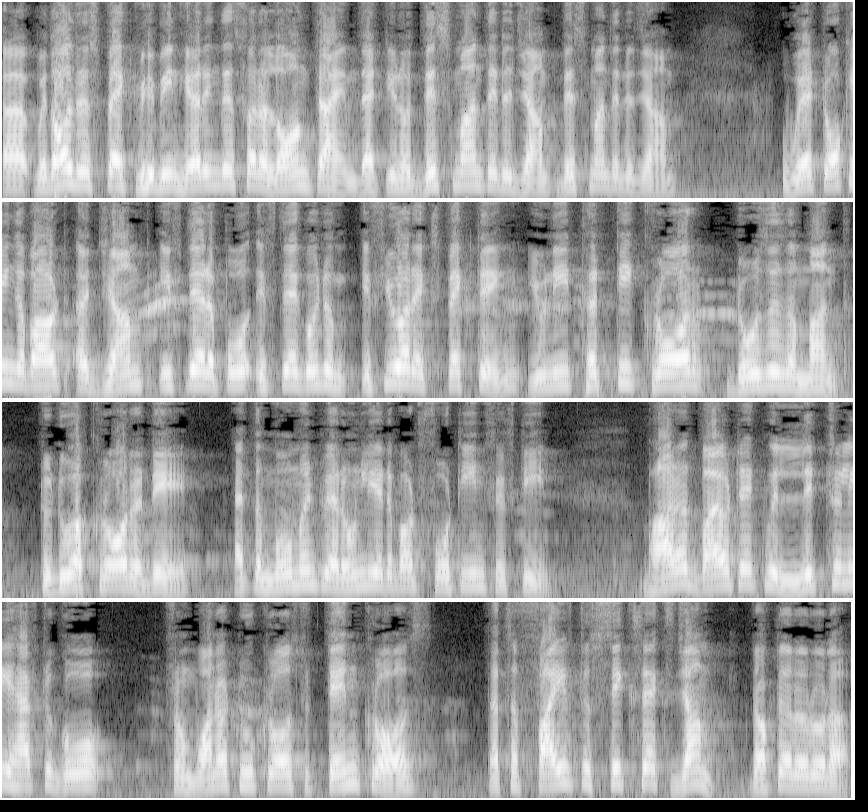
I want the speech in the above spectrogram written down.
uh, with all respect, we've been hearing this for a long time that you know this month it will jump, this month it will jump. We're talking about a jump if they're if they're going to if you are expecting you need 30 crore doses a month to do a crore a day. At the moment we are only at about 14 15 bharat biotech will literally have to go from 1 or 2 crores to 10 crores. That's a 5 to 6x jump dr arora.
